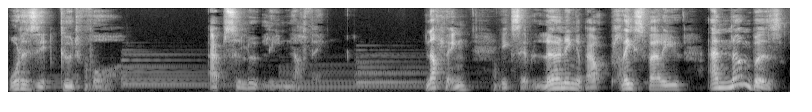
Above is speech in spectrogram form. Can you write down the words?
What is it good for? Absolutely nothing. Nothing except learning about place value and numbers.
